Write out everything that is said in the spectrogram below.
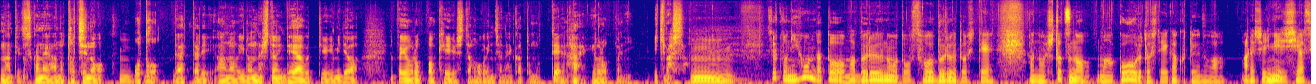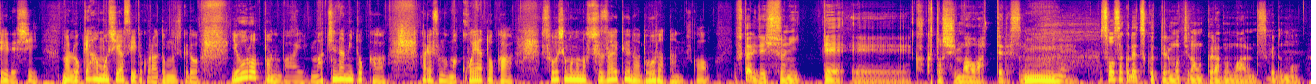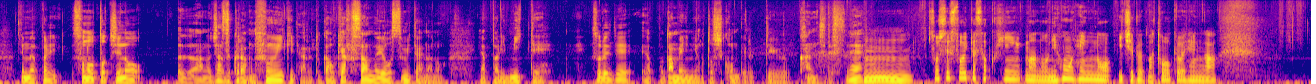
なんていうんですかねあの土地の音であったり、あのいろんな人に出会うっていう意味ではやっぱヨーロッパを経由した方がいいんじゃないかと思って、はい、ヨーロッパに行きました。うん。それこそ日本だと、まあ、ブルーノートをソーブルーとしてあの一つの、まあ、ゴールとして描くというのはある種イメージしやすいですし、まあ、ロケハンもしやすいところあると思うんですけどヨーロッパの場合街並みとかあるいはその、まあ、小屋とかそうしたものの取材というのはどうだったんですか？2人で一緒に行って、えー各都市回ってですうね、ん。創作で作ってるもちろんクラブもあるんですけどもでもやっぱりその土地のあのジャズクラブの雰囲気であるとかお客さんの様子みたいなのをやっぱり見てそれでやっぱ画面に落とし込んでるっていう感じですね。うんそしてそういった作品、まあ、あの日本編の一部、まあ、東京編が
